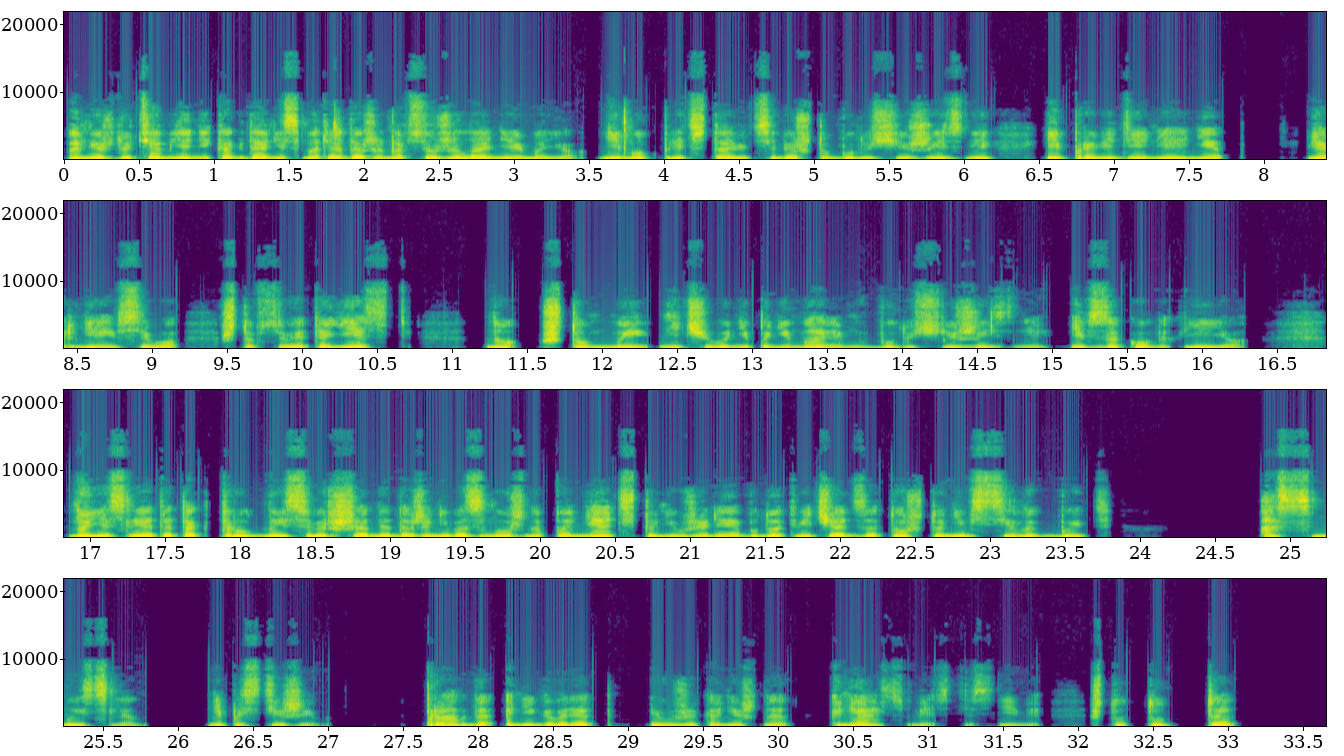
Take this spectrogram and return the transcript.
А между тем я никогда, несмотря даже на все желание мое, не мог представить себе, что будущей жизни и проведения нет. Вернее всего, что все это есть, но что мы ничего не понимаем в будущей жизни и в законах ее. Но если это так трудно и совершенно даже невозможно понять, то неужели я буду отвечать за то, что не в силах быть осмыслен, непостижим? Правда, они говорят, и уже, конечно, князь вместе с ними, что тут-то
